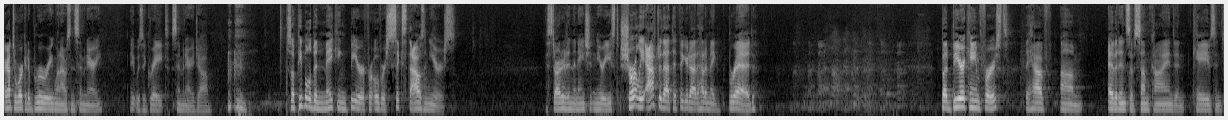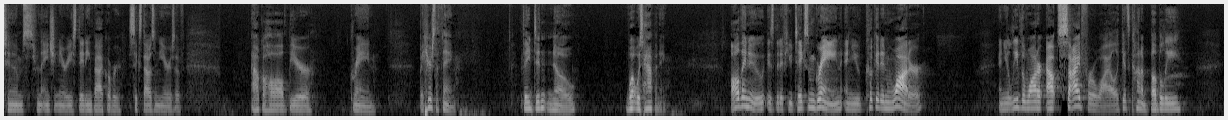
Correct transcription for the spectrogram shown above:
I got to work at a brewery when I was in seminary. It was a great seminary job. so people have been making beer for over 6,000 years. It started in the ancient Near East. Shortly after that, they figured out how to make bread. but beer came first. They have um, evidence of some kind in caves and tombs from the ancient Near East dating back over 6,000 years of alcohol, beer, grain. But here's the thing they didn't know what was happening. All they knew is that if you take some grain and you cook it in water, and you leave the water outside for a while, it gets kind of bubbly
